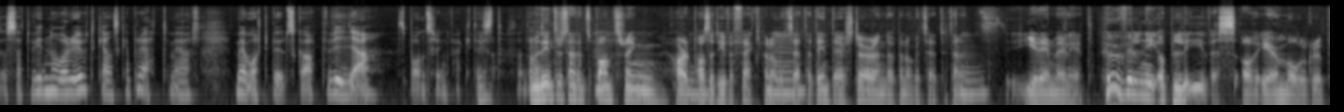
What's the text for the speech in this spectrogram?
också så att vi når ut ganska brett med, med vårt budskap via sponsring faktiskt. Ja. Det, men det är intressant att sponsring har en mm. positiv effekt på något mm. sätt. Att det inte är störande på något sätt utan mm. att ge det en möjlighet. Hur vill ni upplevas av er målgrupp?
